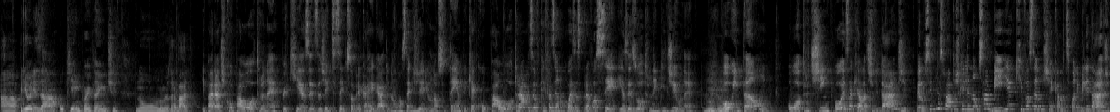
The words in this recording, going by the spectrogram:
a priorizar o que é importante no, no meu trabalho. E parar de culpar o outro, né? Porque às vezes a gente se sente sobrecarregado e não consegue gerir o nosso tempo e quer culpar o outro. Ah, mas eu fiquei fazendo coisas para você. E às vezes o outro nem pediu, né? Uhum. Ou então o outro te impôs aquela atividade pelo simples fato de que ele não sabia que você não tinha aquela disponibilidade.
